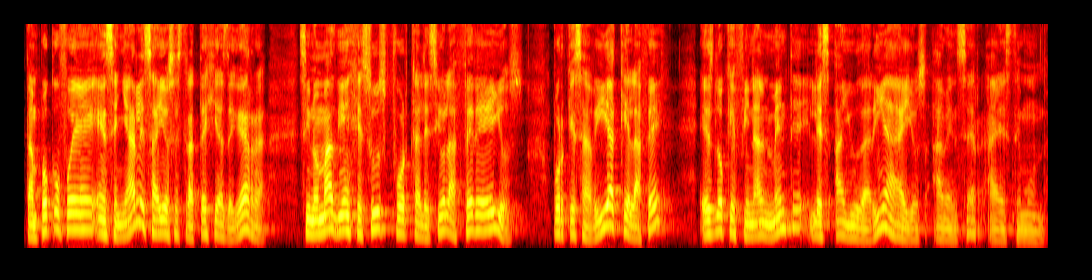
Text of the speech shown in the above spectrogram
tampoco fue enseñarles a ellos estrategias de guerra, sino más bien Jesús fortaleció la fe de ellos, porque sabía que la fe es lo que finalmente les ayudaría a ellos a vencer a este mundo.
